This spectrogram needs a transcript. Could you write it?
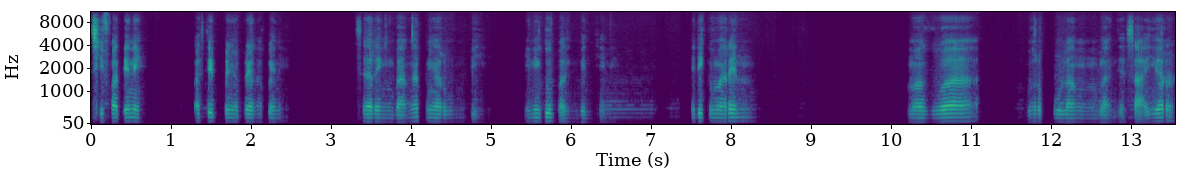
sifat ini pasti punya perilaku ini. Sering banget ngerumpi. Ini gue paling benci nih. Jadi kemarin sama gue baru pulang belanja sayur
